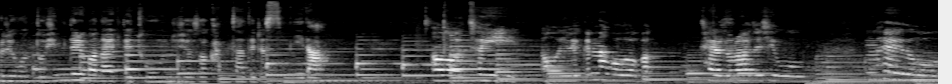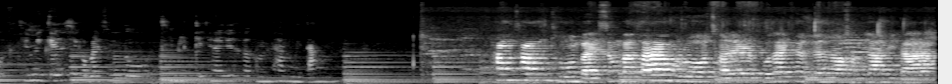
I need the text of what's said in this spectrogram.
그리고 또 힘들거나 할 때 도움 주셔서 감사드렸습니다. 어, 저희 어, 예배 끝나고 막 잘 놀아주시고 행사에도 재밌게 해주시고 말씀도 재밌게 전해주셔서 감사합니다. 항상 좋은 말씀과 사랑으로 저를 보살펴 주셔서 감사합니다.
